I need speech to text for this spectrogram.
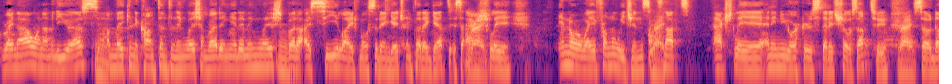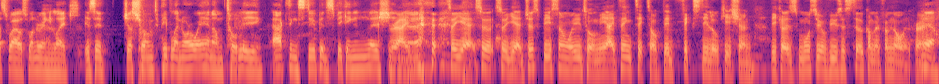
right now when I'm in the US, Mm. I'm making the content in English, I'm writing it in English, but I see like most of the engagement that I get is actually in Norway from Norwegians. It's not actually any New Yorkers that it shows up to. Right. So that's why I was wondering, like, is it just showing to people in Norway and I'm totally acting stupid speaking English? and, Right. uh, so yeah, so so yeah, just based on what you told me, I think TikTok did fix the location because most of your views are still coming from Norway, correct? Yeah.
